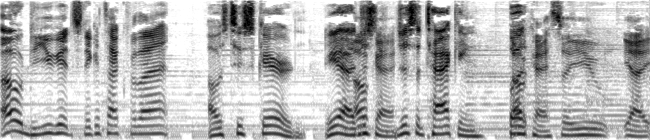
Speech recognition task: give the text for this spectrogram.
Oh, do you get sneak attack for that? I was too scared. Yeah, just, Okay. just attacking. But okay, so you yeah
